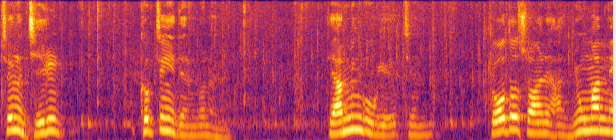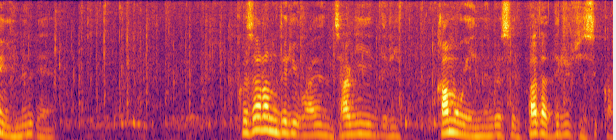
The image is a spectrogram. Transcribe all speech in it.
저는 제일 걱정이 되는 거는 대한민국이 지금 교도소 안에 한 6만 명이 있는데 그 사람들이 과연 자기들이 감옥에 있는 것을 받아들일 수 있을까?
